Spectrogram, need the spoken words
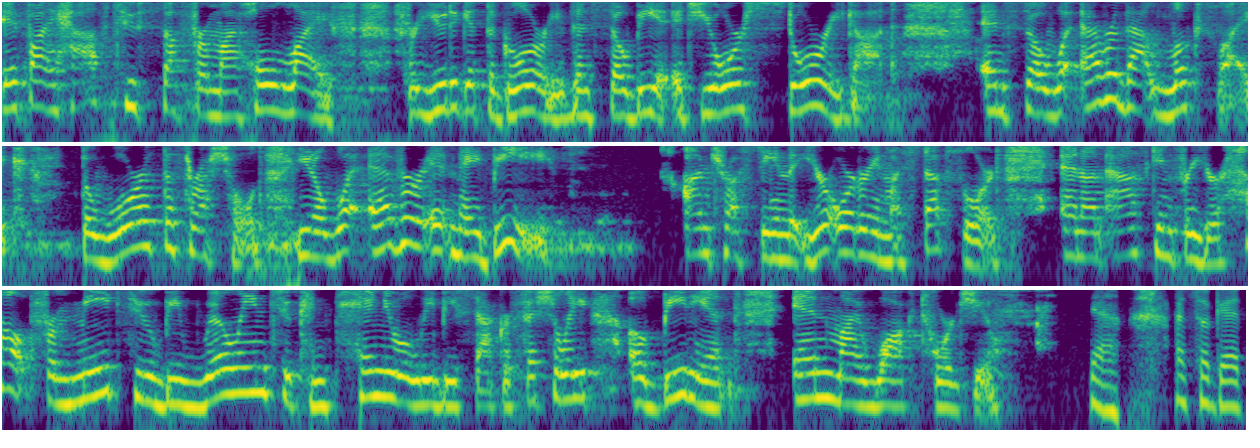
if I have to suffer my whole life for you to get the glory, then so be it. It's your story, God. And so, whatever that looks like, the war at the threshold, you know, whatever it may be, I'm trusting that you're ordering my steps, Lord, and I'm asking for your help for me to be willing to continually be sacrificially obedient in my walk towards you. Yeah, that's so good.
